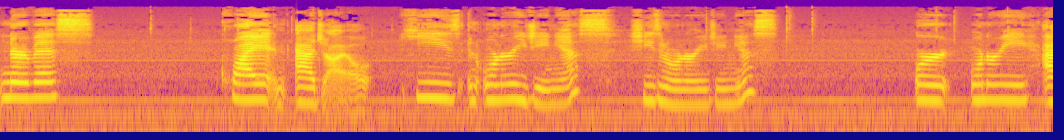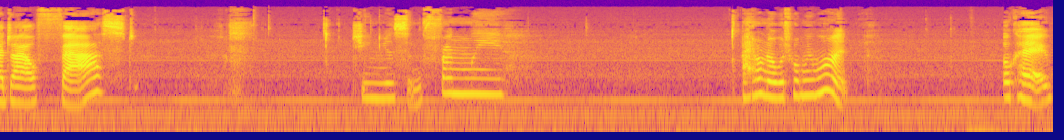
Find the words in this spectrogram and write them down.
nervous, quiet, and agile. He's an ornery genius. She's an ornery genius. Or ornery, agile, fast. Genius and friendly. I don't know which one we want. Okay.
